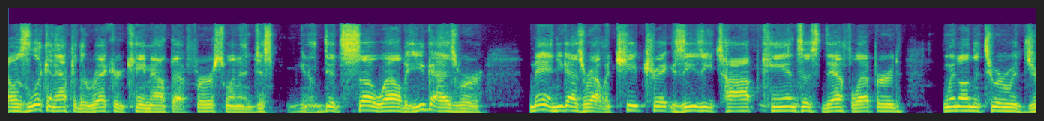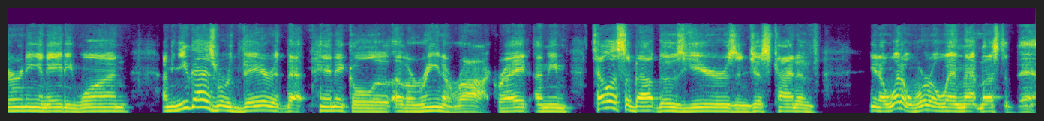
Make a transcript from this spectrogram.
I was looking after the record came out, that first one, and just you know did so well. But you guys were, man, you guys were out with Cheap Trick, ZZ Top, Kansas, Def Leppard. Went on the tour with Journey in '81. I mean, you guys were there at that pinnacle of, of arena rock, right? I mean, tell us about those years and just kind of, you know, what a whirlwind that must have been.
